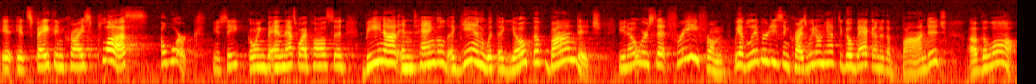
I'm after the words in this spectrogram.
it, it's faith in Christ plus a work. You see, going and that's why Paul said, "Be not entangled again with the yoke of bondage." You know, we're set free from. We have liberties in Christ. We don't have to go back under the bondage of the law.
